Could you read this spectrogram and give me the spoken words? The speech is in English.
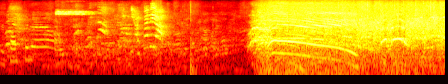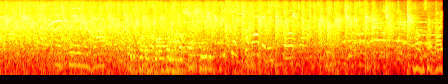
You're confident?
